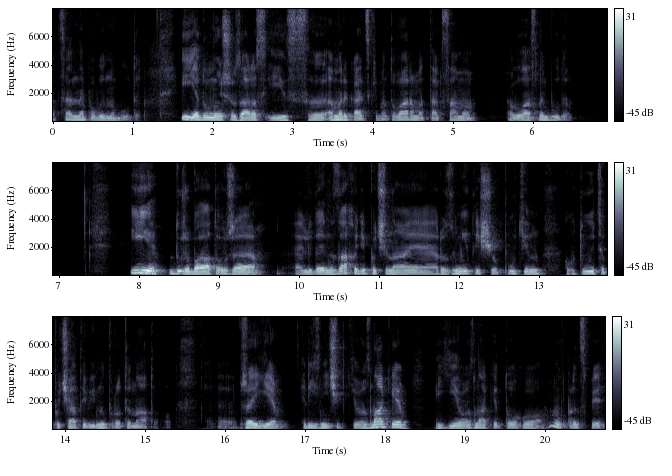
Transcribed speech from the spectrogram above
е, це не повинно бути. І я думаю, що зараз і з американськими товарами так само власне буде. І дуже багато вже людей на Заході починає розуміти, що Путін готується почати війну проти НАТО. Е, Вже є різні чіткі ознаки, є ознаки того, ну, в принципі,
